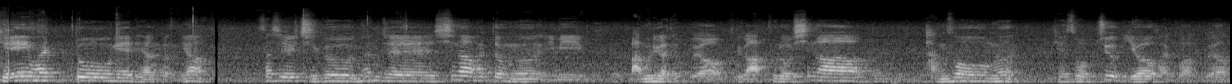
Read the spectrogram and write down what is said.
개인 활동에 대한 거는요. 사실 지금 현재 신화 활동은 이미 마무리가 됐고요. 그리고 앞으로 신화 방송은 계속 쭉 이어갈 것 같고요.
